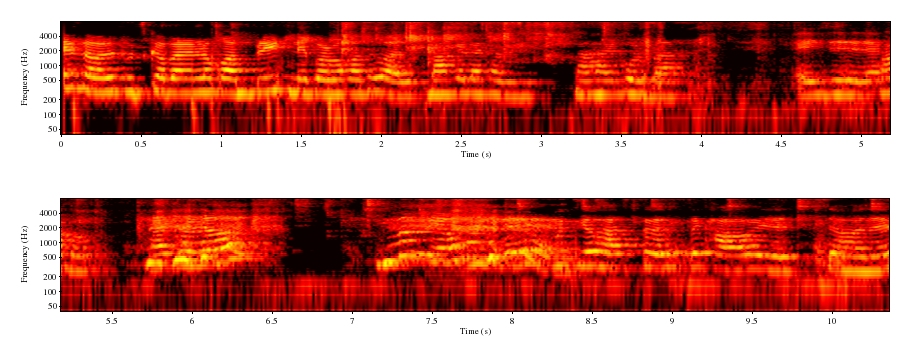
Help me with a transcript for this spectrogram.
আমাদের ফুচকা বানানো কমপ্লিট নে পরমা কথা বল মাকে দেখাবি। মা হাই করবা। এই যে দেখো। ফুচকা ভাজতে ভাজতে খাওয়া হয়ে যাচ্ছে আমাদের।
